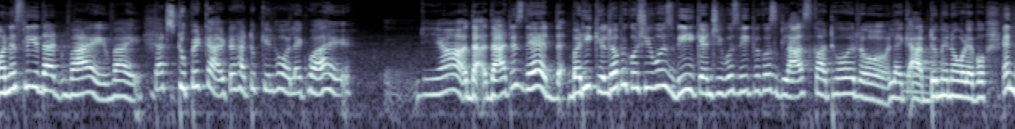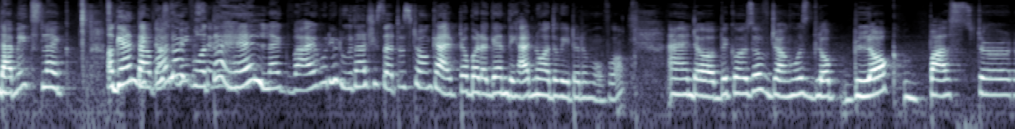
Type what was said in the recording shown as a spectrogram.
honestly, that why why That stupid character had to kill her. Like why? Yeah that that is there. But he killed her because she was weak and she was weak because glass cut her uh, like Yeah. abdomen or whatever. And that makes like again that It was like what the hell? Like why would you do that? She's such a strong character but again they had no other way to remove her. And uh, because of Jung Ho's block blockbuster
